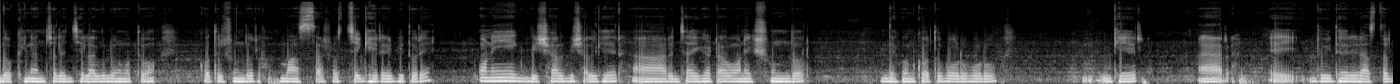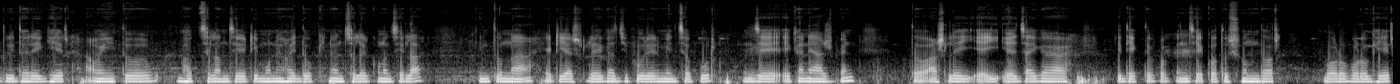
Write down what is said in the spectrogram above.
দক্ষিণ অঞ্চলের জেলাগুলোর মতো কত সুন্দর মাছ চাষ হচ্ছে ঘেরের ভিতরে। অনেক বিশাল বিশাল ঘের, আর জায়গাটাও অনেক সুন্দর। দেখুন, কত বড় বড় ঘের। আর এই দুই ধারে রাস্তার দুই ধারে ঘের। আমি তো ভাবছিলাম যে এটি মনে হয় দক্ষিণাঞ্চলের কোনো জেলা, কিন্তু না, এটি আসলে গাজীপুরের মির্জাপুর, যে এখানে আসবেন। তো আসলেই এই জায়গাটি দেখতে পাবেন যে কত সুন্দর, বড় বড় ঘের।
